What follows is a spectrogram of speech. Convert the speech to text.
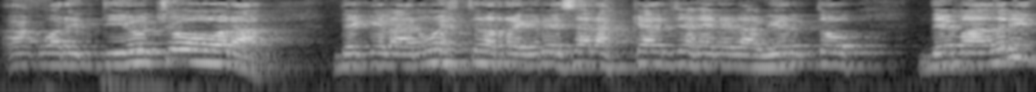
a 48 horas de que la nuestra regrese a las canchas en el abierto de Madrid.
